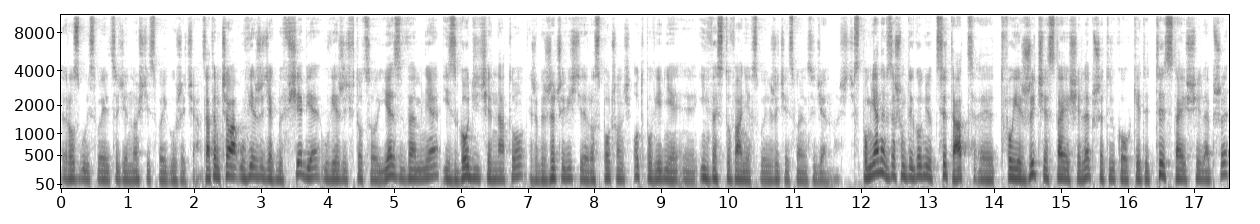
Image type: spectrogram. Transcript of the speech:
rozwój swojej codzienności, swojego życia. Zatem trzeba uwierzyć jakby w siebie, uwierzyć w to, co jest we mnie i zgodzić się na to, żeby rzeczywiście rozpocząć odpowiednie e, inwestowanie w swoje życie i swoją codzienność. Wspomniany w zeszłym tygodniu cytat e, Twoje życie staje się lepsze tylko kiedy Ty stajesz się lepszy,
